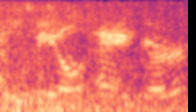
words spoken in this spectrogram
Can't feel anger.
